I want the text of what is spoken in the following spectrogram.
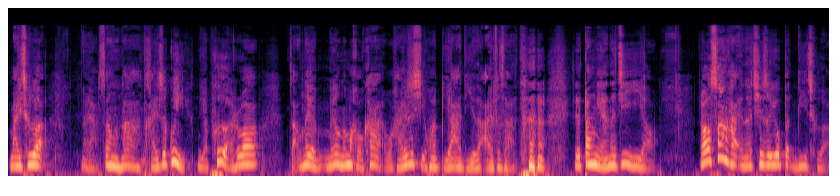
买车，哎呀，桑塔纳还是贵，也破是吧？长得也没有那么好看，我还是喜欢比亚迪的 F 三，这当年的记忆啊。然后上海呢，其实有本地车，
